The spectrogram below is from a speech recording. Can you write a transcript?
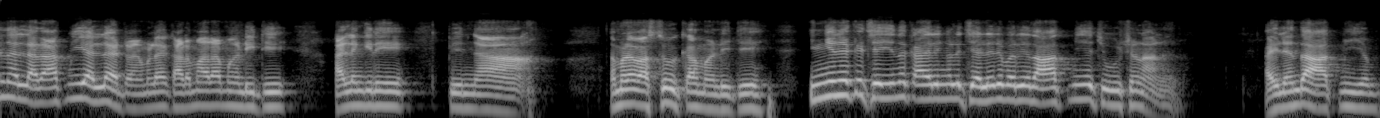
എന്നല്ല അത് ആത്മീയ അല്ല കേട്ടോ. നമ്മളെ കടമാറാൻ വേണ്ടിയിട്ട് അല്ലെങ്കിൽ പിന്നെ നമ്മളെ വസ്തു വിൽക്കാൻ വേണ്ടിയിട്ട്. ഇങ്ങനെയൊക്കെ ചെയ്യുന്ന കാര്യങ്ങൾ ചിലർ പറയുന്നത് ആത്മീയ ചൂഷണമാണ്. അതിലെന്താ ആത്മീയം?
